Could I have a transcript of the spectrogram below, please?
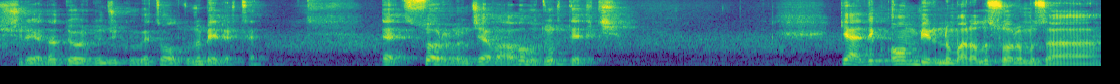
Şuraya da dördüncü kuvveti olduğunu belirtelim. Evet sorunun cevabı budur dedik. Geldik 11 numaralı sorumuza.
